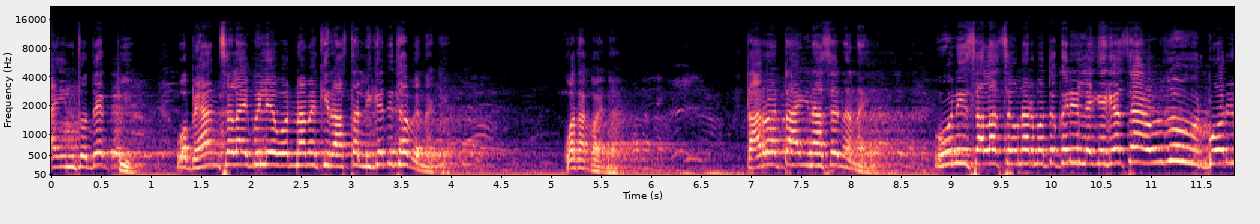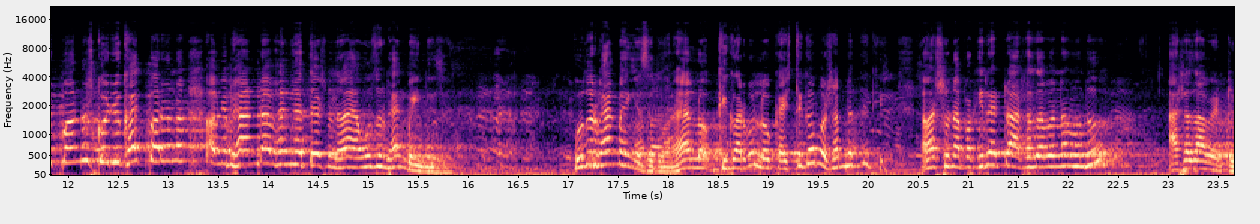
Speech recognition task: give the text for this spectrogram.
আইন তো দেখবি। ও ভ্যান চালাই বলে ওর নামে কি রাস্তা লিখে দিতে হবে নাকি? কথা কয় না। তারও একটা আইন আছে না নাই? উনি চালাচ্ছে ওনার মতো করে লেগে গেছে। হুজুর, গরিব মানুষ করে খাইতে পারে না। আপনি ভ্যানটা ভেঙে হ্যাঁ হুজুর ভ্যান ভেঙেছে হুজুর ভ্যান গেছে তোমার। হ্যাঁ লোক কী করব? লোক আসতে করব সামনে দেখি আমার সোনা পাখিরা একটু আসা যাবে না, বন্ধু? আসা যাবে একটু।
